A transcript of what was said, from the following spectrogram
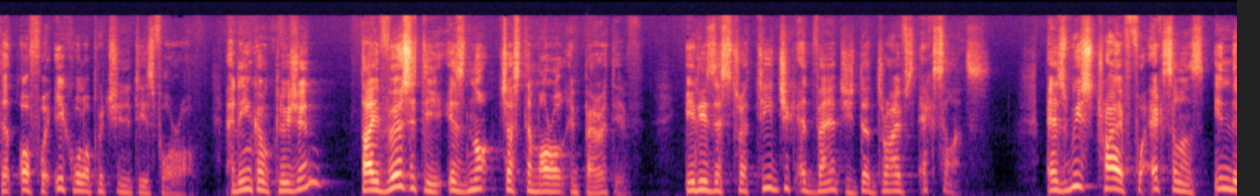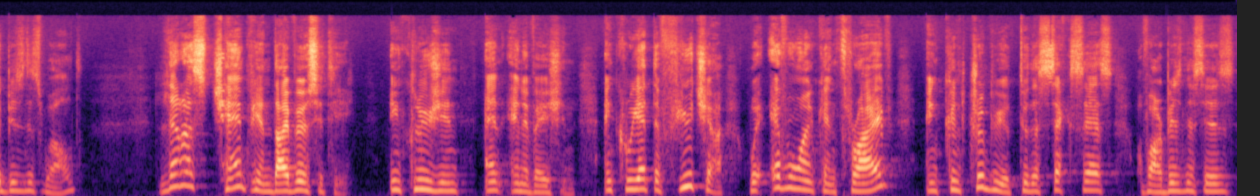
that offer equal opportunities for all. And in conclusion, diversity is not just a moral imperative. It is a strategic advantage that drives excellence. As we strive for excellence in the business world, let us champion diversity, inclusion, and innovation and create a future where everyone can thrive and contribute to the success of our businesses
